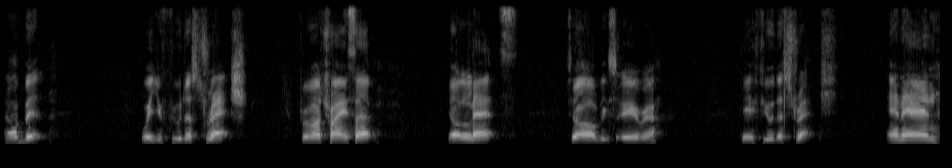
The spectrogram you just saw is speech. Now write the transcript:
a bit where you feel the stretch from your tricep your lats to your obliques area okay feel the stretch and then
